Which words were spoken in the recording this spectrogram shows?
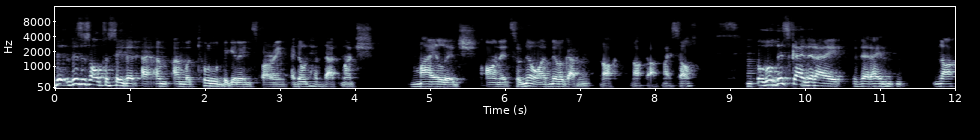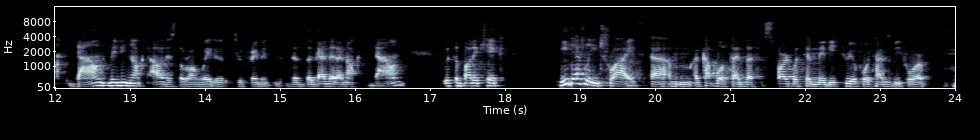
th- this is all to say that I, am I'm, I'm a total beginner in sparring. I don't have that much mileage on it. So no, I've never gotten knocked knocked out myself. Although this guy that I that I knocked down, maybe knocked out is the wrong way to, to frame it. The, the guy that I knocked down with the body kick, he definitely tried um, a couple of times. I've sparred with him maybe three or four times before.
